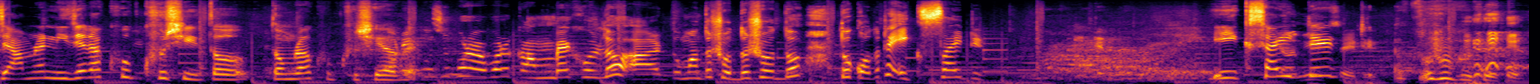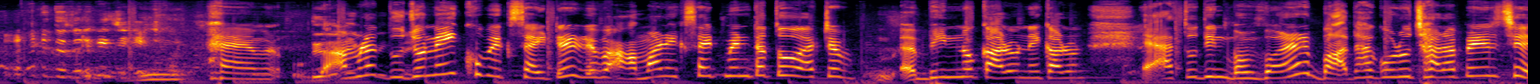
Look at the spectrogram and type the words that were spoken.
যে আমরা নিজেরা খুব খুশি তো তোমরাও খুব খুশি হবে। আবার কামব্যাক হলো আর তোমার তো সদ্য সদ্য তো কতটা এক্সাইটেড এক্সাইটেড হ্যাঁ আমরা দুজনেই খুব এক্সাইটেড এবং আমার এক্সাইটমেন্টটা তো একটা ভিন্ন কারণে কারণ এতদিন বাধা গরু ছাড়া পেয়েছে?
